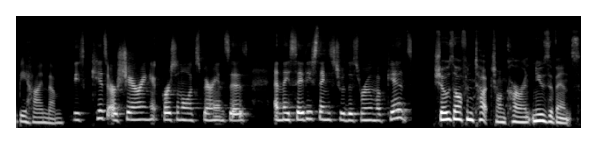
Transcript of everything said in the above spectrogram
behind them. These kids are sharing personal experiences, and they say these things to this room of kids. Shows often touch on current news events,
